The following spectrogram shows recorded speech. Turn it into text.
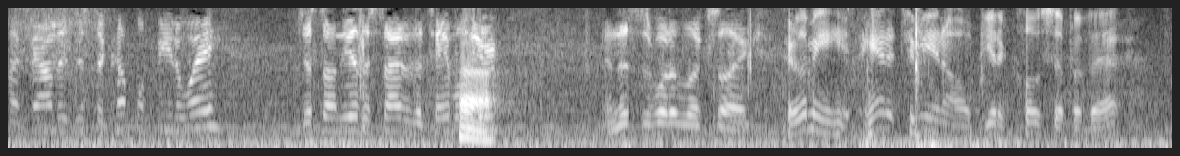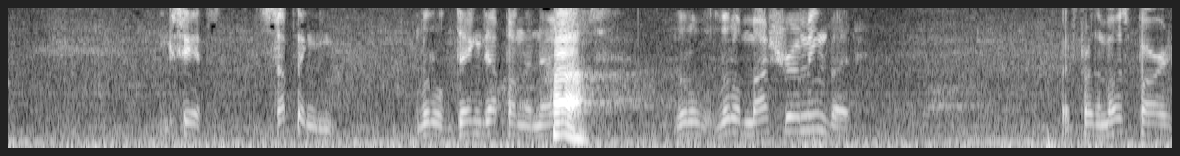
I found it just a couple feet away, just on the other side of the table Huh. here. And this is what it looks like. Here, let me hand it to me and I'll get a close up of that. You can see it's something a little dinged up on the nose. Huh. Little little mushrooming, but but for the most part,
